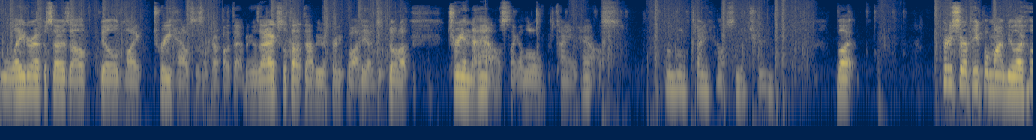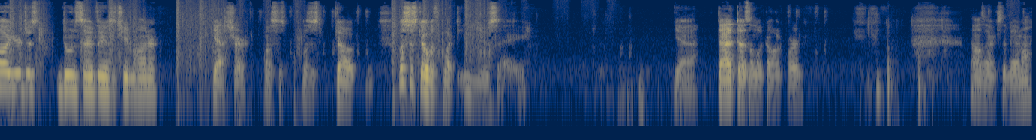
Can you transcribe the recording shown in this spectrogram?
later episodes I'll build like tree houses and crap like that because I actually thought that'd be a pretty cool idea. Just build a tree in the house, like a little tiny house, a little tiny house in a tree. But pretty sure people might be like, "Oh, you're just doing the same thing as Achievement Hunter." Yeah, sure. Let's just let's just go. Let's just go with what you say. Yeah, that doesn't look awkward. that was accidental.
